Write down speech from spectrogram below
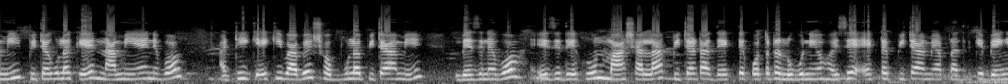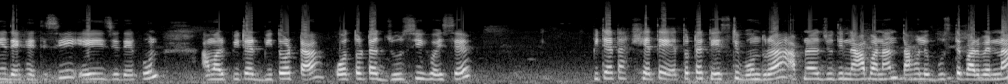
আমি পিঠাগুলাকে নামিয়ে নেব। আর ঠিক একইভাবে সবগুলা পিঠা আমি বেজে নেব। এই যে দেখুন মাশাল্লাহ পিঠাটা দেখতে কতটা লোভনীয় হয়েছে। একটা পিঠা আমি আপনাদেরকে ভেঙে দেখাইতেছি। এই যে দেখুন, আমার পিঠার ভিতরটা কতটা জুসি হয়েছে। পিঠাটা খেতে এতটা টেস্টি বন্ধুরা, আপনারা যদি না বানান তাহলে বুঝতে পারবেন না।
